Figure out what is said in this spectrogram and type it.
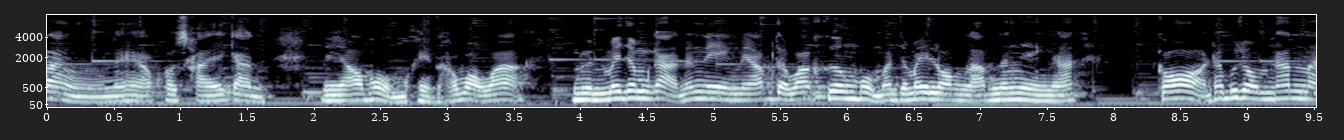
รั่งนะครับเขาใช้กันนะครับผมเห็นเขาบอกว่าเงินไม่จำกัดนั่นเองนะครับแต่ว่าเครื่องผมมันจะไม่รองรับนั่นเองนะ ก็ท่านผู้ชมท่านไหน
